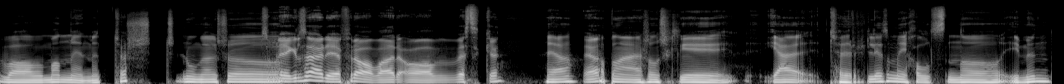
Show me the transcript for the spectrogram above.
hva man mener med tørst. Noen ganger så Som regel så er det fravær av væske. Ja, Ja. at man er sånn skikkelig Jeg er tørr, liksom, i halsen og i munnen.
